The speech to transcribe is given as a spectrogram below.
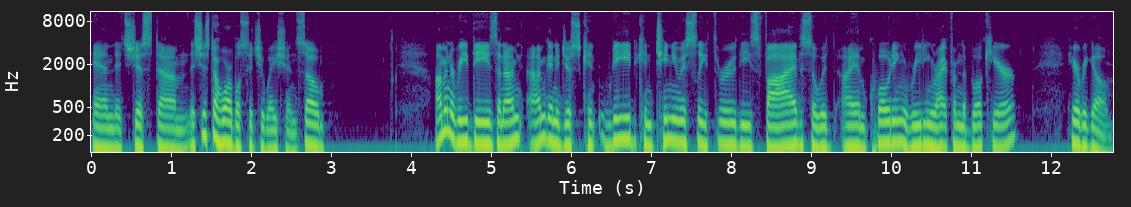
And it's just um, it's just a horrible situation. So I'm going to read these, and I'm I'm going to just con- read continuously through these five. So I am quoting, reading right from the book here. Here we go.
